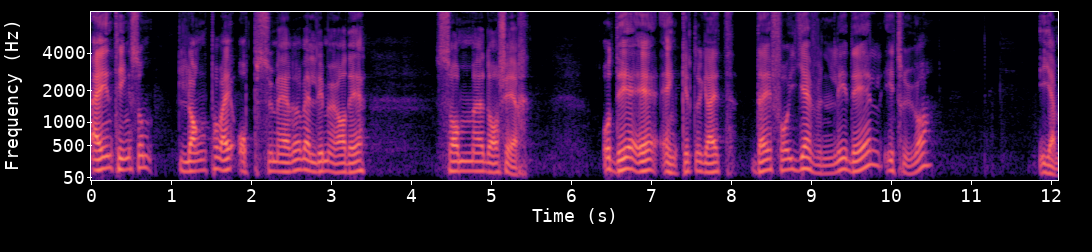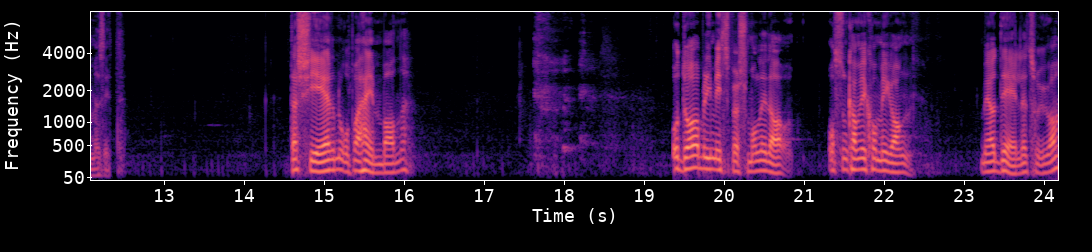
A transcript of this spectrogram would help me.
én ting som langt på vei oppsummerer veldig mye av det som eh, da skjer. Og det er enkelt og greit. De får jevnlig del i trua i hjemmet sitt. Det skjer noe på heimebane. Og da blir mitt spørsmål i dag åssen kan vi komme i gang med å dele trua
